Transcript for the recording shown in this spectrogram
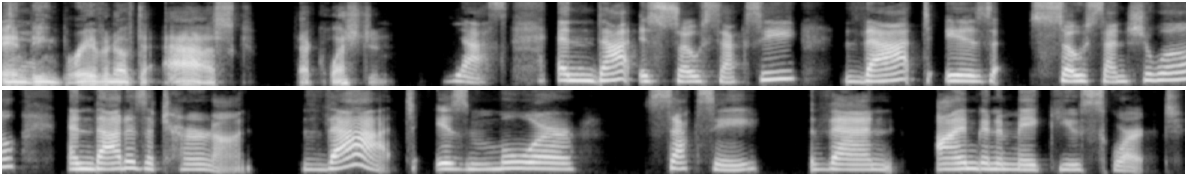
And Yeah. being brave enough to ask that question. Yes. And that is so sexy. That is so sensual. And that is a turn on. That is more sexy than I'm going to make you squirt.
